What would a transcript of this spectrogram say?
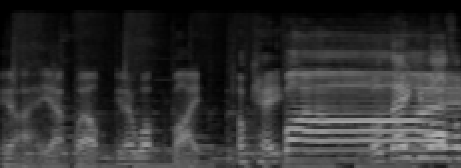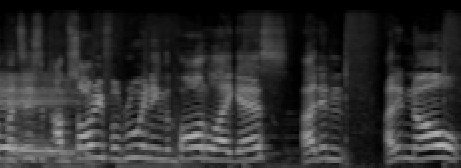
Yeah, yeah. Well, you know what? Bye. Okay. Bye. Well, thank you all for participating. I'm sorry for ruining the portal, I guess. I didn't I didn't know.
